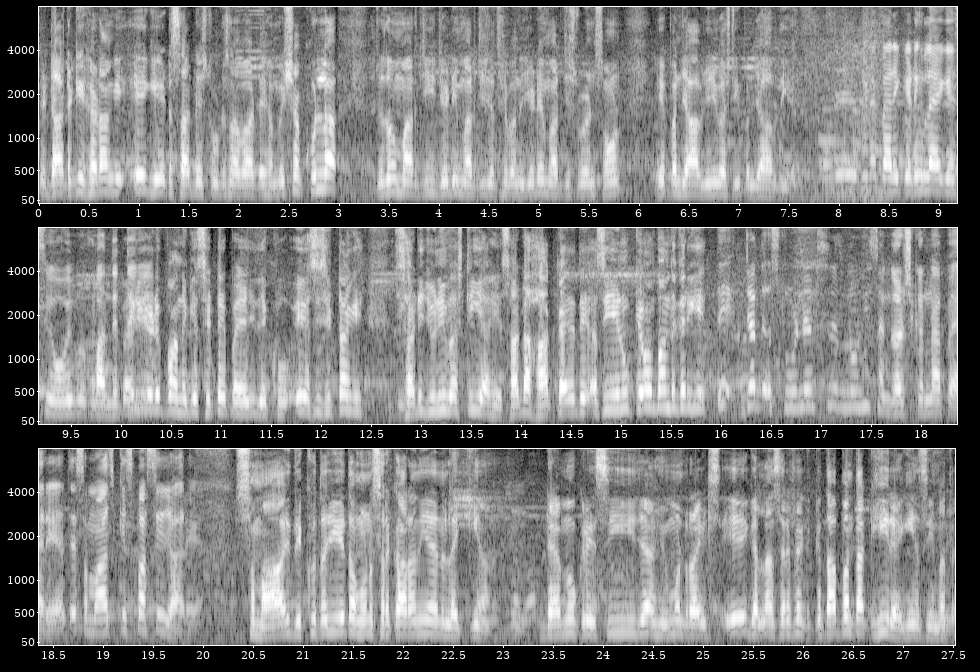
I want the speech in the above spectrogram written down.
ਤੇ ਡਟ ਕੇ ਖੜਾਂਗੇ। ਇਹ ਗੇਟ ਸਾਡੇ ਸਟੂਡੈਂਟਸਾਂ ਵਾਸਤੇ ਹਮੇਸ਼ਾ ਖੁੱਲਾ ਜਦੋਂ ਮਰਜ਼ੀ ਜਿਹੜੀ ਮਰਜ਼ੀ ਜਥੇਬੰਦੀ ਜਿਹੜੇ ਮਰਜ਼ੀ ਸਟੂਡੈਂਟਸ ਹੋਣ ਇਹ ਪੰਜਾਬ ਯੂਨੀਵਰਸਿਟੀ ਪੰਜਾਬ ਦੀ ਹੈ। ਜਿਹੜੇ ਬੈਰੀਕੇਡਿੰਗ ਲਾਏ ਗਏ ਸੀ ਉਹ ਵੀ ਬੰਦ ਦਿੱਤੇ ਗਏ? ਜਿਹੜੇ ਭੰਨ ਕੇ ਸਿੱਟੇ ਪਏ ਜੀ ਦੇਖੋ ਇਹ ਅਸੀਂ ਸਿੱਟਾਂਗੇ। ਸਾਡੀ ਯੂਨੀਵਰਸਿਟੀ ਆ ਇਹ ਸਾਡਾ ਹੱਕ ਹੈ ਤੇ। ਅਸੀਂ ਇਹਨੂੰ ਕਿਉਂ ਬੰਦ ਕਰੀਏ? ਤੇ ਜਦ ਸਟੂਡੈਂਟਸ ਨੂੰ ਹੀ ਸੰਘਰਸ਼ ਕਰਨਾ ਪੈ ਰਿਹਾ ਤੇ ਸਮਾਜ ਕਿਸ ਪਾਸੇ ਜਾ ਰਿਹਾ ਹੈ? ਸਮਾਜ, ਦੇਖੋ ਤਾਂ ਜੀ, ਇਹ ਤਾਂ ਹੁਣ ਸਰਕਾਰਾਂ ਦੀਆਂ ਨਲਾਇਕੀਆਂ ਡੈਮੋਕ੍ਰੇਸੀ ਜਾਂ ਹਿਊਮਨ ਰਾਈਟਸ ਇਹ ਗੱਲਾਂ ਸਿਰਫ ਇੱਕ ਕਿਤਾਬਾਂ ਤੱਕ ਹੀ ਰਹਿ ਗਈਆਂ ਸੀਮਤ।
